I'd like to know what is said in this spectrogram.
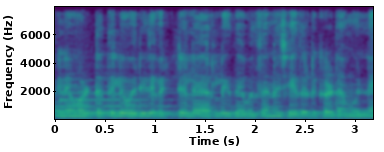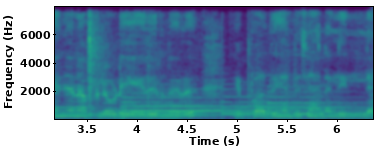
പിന്നെ വട്ടത്തിൽ ഒരു ഒറ്റ ലെയറിൽ ഇതേപോലെ തന്നെ ചെയ്തെടുക്കട്ടെ. മുന്നേ ഞാൻ അപ്ലോഡ് ചെയ്തിരുന്നത്. ഇപ്പോൾ അത് എന്റെ ചാനലിലില്ല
